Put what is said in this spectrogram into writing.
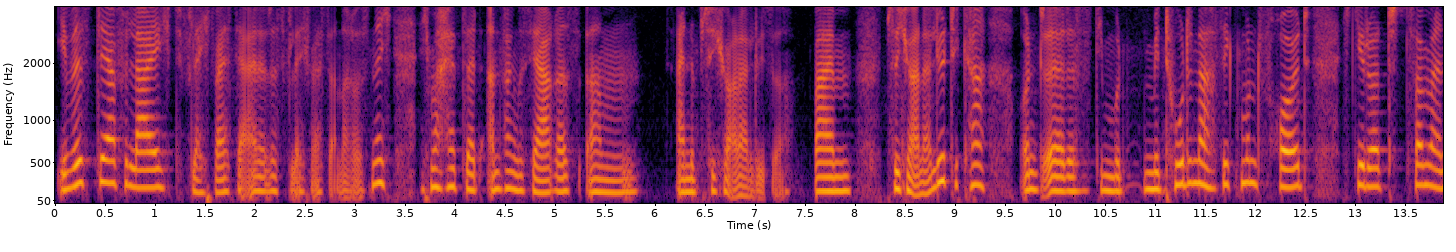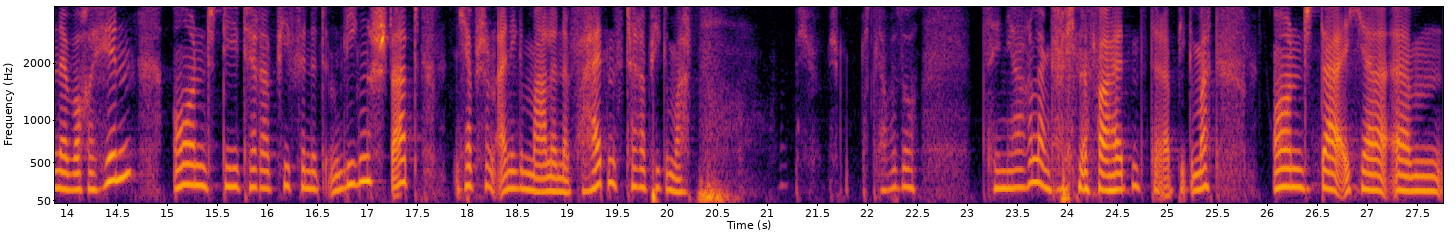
Ihr wisst ja vielleicht, vielleicht weiß der eine das, vielleicht weiß der andere das nicht. Ich mache jetzt seit Anfang des Jahres ähm, eine Psychoanalyse beim Psychoanalytiker und äh, das ist die Methode nach Sigmund Freud. Ich gehe dort zweimal in der Woche hin und die Therapie findet im Liegen statt. Ich habe schon einige Male eine Verhaltenstherapie gemacht. Ich, ich, ich glaube so zehn Jahre lang habe ich eine Verhaltenstherapie gemacht und da ich ja ähm,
